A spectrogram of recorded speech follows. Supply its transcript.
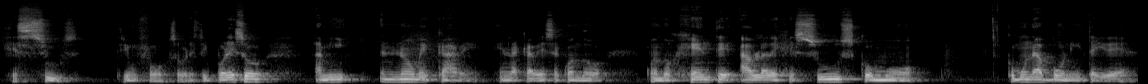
Jesús triunfó sobre esto. Y por eso a mí no me cabe en la cabeza cuando, cuando gente habla de Jesús como, como una bonita idea.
